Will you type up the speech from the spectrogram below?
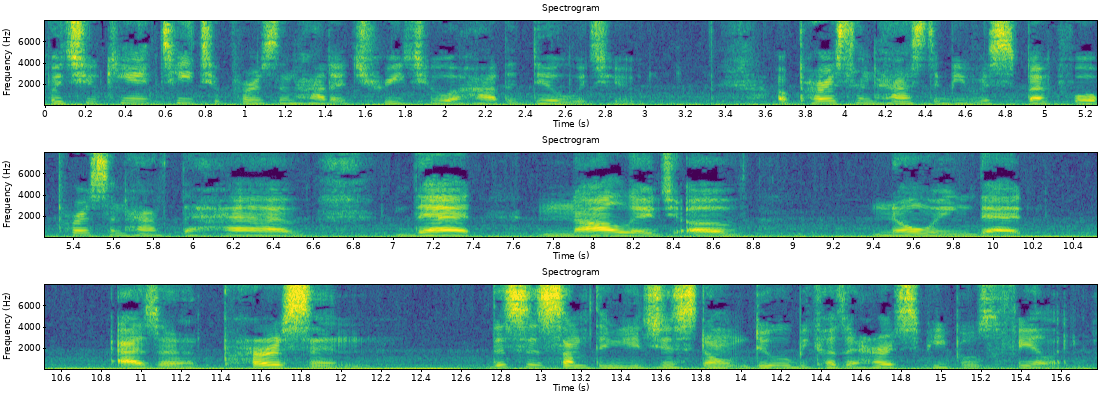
but you can't teach a person how to treat you or how to deal with you. A person has to be respectful. A person has to have that knowledge of knowing that as a person, this is something you just don't do because it hurts people's feelings.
